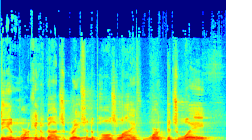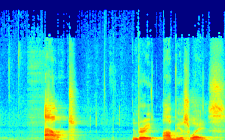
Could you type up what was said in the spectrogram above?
the inworking of God's grace into Paul's life worked its way out in very obvious ways.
